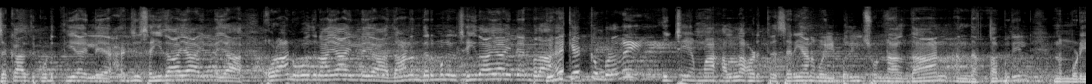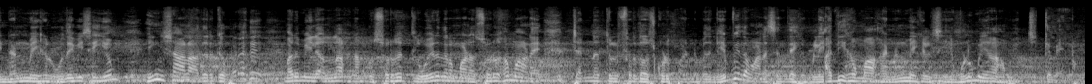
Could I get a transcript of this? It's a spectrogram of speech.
ஜக்காத்து கொடுத்தியா இல்லையா? ஹஜ் செய்தாயா இல்லையா? குரான் ஓதுனாயா இல்லையா? தானம் தர்மங்கள் செய்தாயா இல்லை என்பதாக கேட்கும் பொழுது நிச்சயமாக அல்லாஹிடத்தில் சரியான முறையில் பதில் சொன்னால்தான் அந்த கபரில் நம்முடைய நன்மைகள் உதவி செய்யும். இன்ஷாலா அதற்கு பிறகு மறுமையில் அல்லாஹ் நமக்கு சொர்க்கத்தில் உயர்தரமான சொர்க்கமான ஜன்னத்துல் ஃபிர்தோஸ் கொடுப்பான் என்பதில் எவ்விதமான சந்தேகம் இல்லை. அதிகமாக நன்மைகள் செய்ய முழுமையாக முயற்சிக்க வேண்டும்.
